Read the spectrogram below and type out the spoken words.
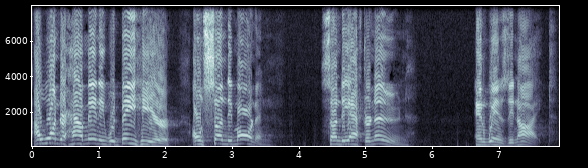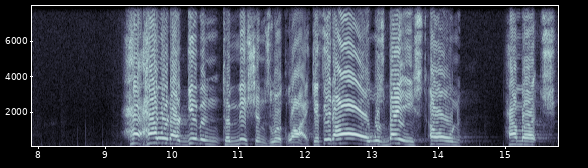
I wonder how many would be here on Sunday morning, Sunday afternoon, and Wednesday night. How, how would our giving to missions look like if it all was based on how much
